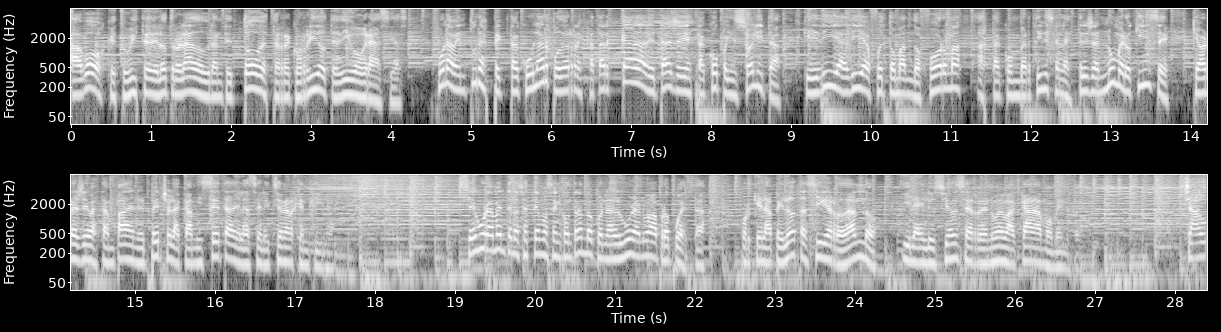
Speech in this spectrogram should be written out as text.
A vos que estuviste del otro lado durante todo este recorrido, te digo gracias. Fue una aventura espectacular poder rescatar cada detalle de esta copa insólita que día a día fue tomando forma hasta convertirse en la estrella número 15 que ahora lleva estampada en el pecho la camiseta de la selección argentina. Seguramente nos estemos encontrando con alguna nueva propuesta, porque la pelota sigue rodando y la ilusión se renueva a cada momento. Chau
